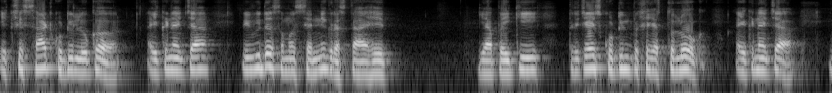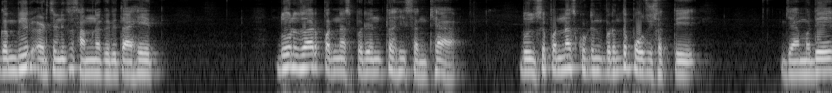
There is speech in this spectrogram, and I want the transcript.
एकशे साठ कोटी लोक ऐकण्याच्या विविध समस्यांनी ग्रस्त आहेत. यापैकी त्रेचाळीस कोटींपेक्षा जास्त लोक ऐकण्याच्या गंभीर अडचणीचा सामना करीत आहेत. दोन हजार पन्नासपर्यंत ही संख्या दोनशे पन्नास कोटींपर्यंत पोहोचू शकते. ज्यामध्ये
